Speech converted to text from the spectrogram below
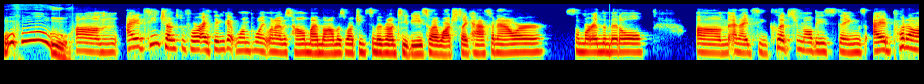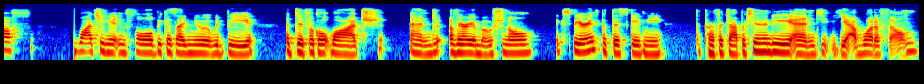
Woohoo! Um, I had seen chunks before. I think at one point when I was home, my mom was watching some of it on TV, so I watched like half an hour somewhere in the middle. Um, and I'd seen clips from all these things. I had put off watching it in full because I knew it would be a difficult watch and a very emotional experience, but this gave me the perfect opportunity. And yeah, what a film!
